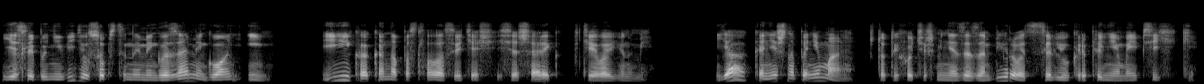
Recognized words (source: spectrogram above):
«Если бы не видел собственными глазами Гуань-инь, и как она послала светящийся шарик в тело Юнми. Я, конечно, понимаю, что ты хочешь меня зазомбировать с целью укрепления моей психики.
